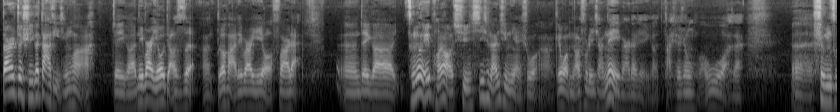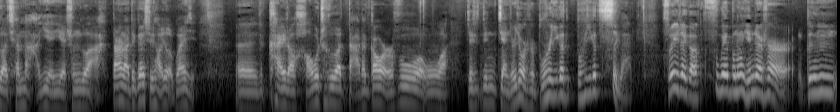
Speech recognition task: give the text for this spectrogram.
当然这是一个大体情况啊，这个那边也有屌丝啊，德法这边也有富二代。嗯，这个曾经有一朋友去新西兰去念书啊，给我描述了一下那边的这个大学生活。哇塞，呃，声色犬马，夜夜笙歌啊！当然了，这跟学校也有关系。呃，开着豪车，打着高尔夫，哇，这这简直就是不是一个不是一个次元。所以这个富贵不能淫这事儿，跟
